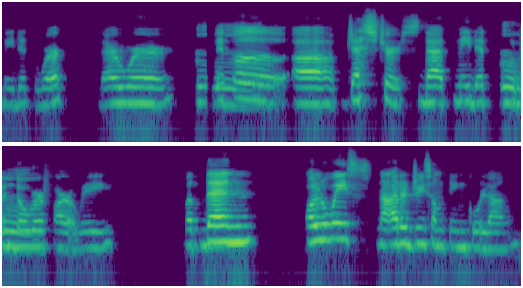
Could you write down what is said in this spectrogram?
made it work. There were little uh gestures that made it even though we're far away. But then always naarajoy something kulang.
